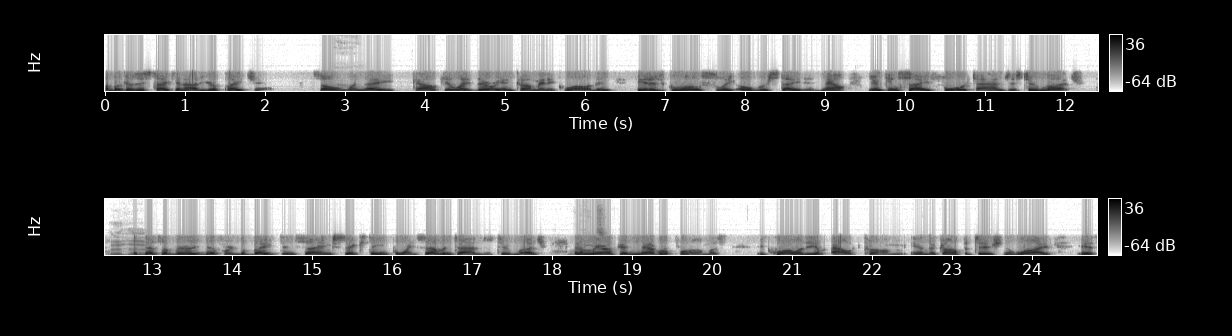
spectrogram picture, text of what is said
uh, because it's taken out of your paycheck. So when they calculate their income inequality, it is grossly overstated. Now, you can say four times is too much, mm-hmm. but that's a very different debate than saying 16.7 times is too much. And America never promised equality of outcome in the competition of life. It's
